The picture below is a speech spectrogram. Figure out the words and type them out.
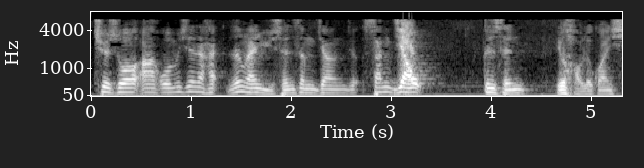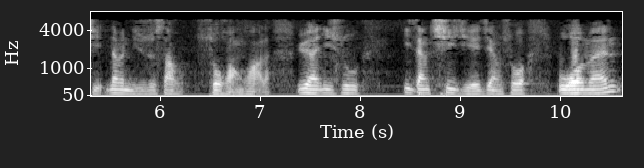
却说啊，我们现在还仍然与神生将相交，跟神有好的关系，那么你就是说说谎话了。约翰一书一章七节这样说：我们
